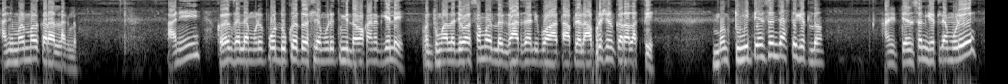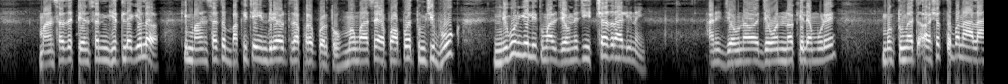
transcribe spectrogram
आणि मळमळ करायला लागलं. आणि कडक झाल्यामुळे पोट दुखत असल्यामुळे तुम्ही दवाखान्यात गेले पण तुम्हाला जेव्हा समजलं गाठ झाली बा आता आपल्याला ऑपरेशन करावं लागते. मग तुम्ही टेन्शन जास्त घेतलं. आणि टेन्शन घेतल्यामुळे माणसाचं टेन्शन घेतलं गेलं की माणसाचं बाकीच्या इंद्रियावर त्याचा फरक पडतो. मग माणसं आपोआप तुमची भूक निघून गेली तुम्हाला जेवणाची इच्छाच राहिली नाही. आणि जेवणा जेवण न केल्यामुळे मग तुम्हाला अशक्तपणा आला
